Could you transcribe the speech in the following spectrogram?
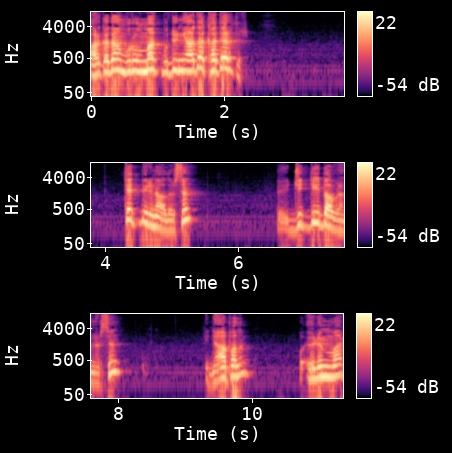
Arkadan vurulmak bu dünyada kaderdir. Tedbirini alırsın, e, ciddi davranırsın. E ne yapalım? Ölüm var,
